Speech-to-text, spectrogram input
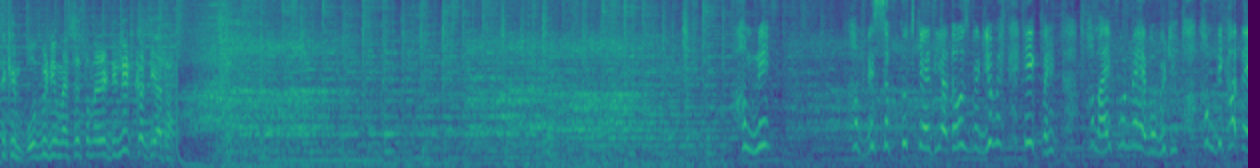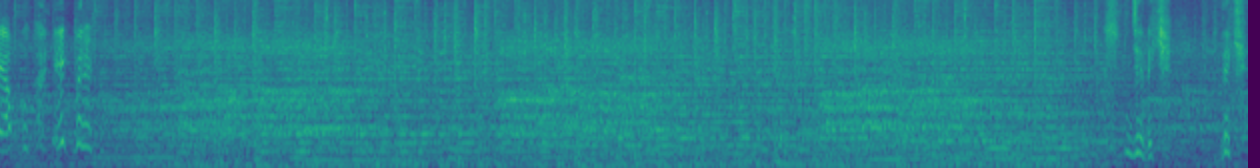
लेकिन वो वीडियो मैसेज तो मैंने डिलीट कर दिया था। हमने सब कुछ कह दिया था उस वीडियो में। एक मिनट हमारे फ़ोन में है वो वीडियो। हम दिखाते हैं आपको। एक मिनट। ये देखिए देखिए,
